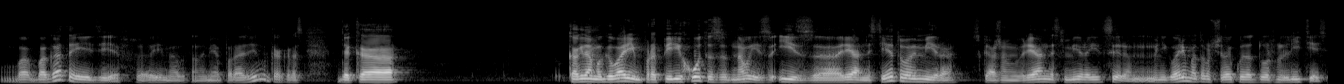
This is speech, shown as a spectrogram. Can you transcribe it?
богатая идея, время вот она меня поразила как раз. Так, а, когда мы говорим про переход из одного из, из э, реальности этого мира, скажем, в реальность мира и цира, мы не говорим о том, что человек куда-то должен лететь.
